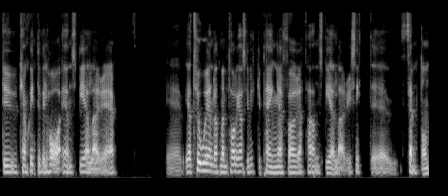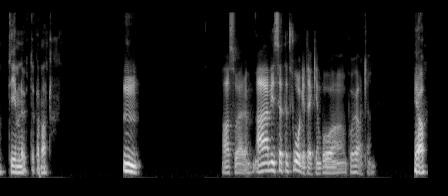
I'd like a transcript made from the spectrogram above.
du kanske inte vill ha en spelare eh, jag tror ändå att man betalar ganska mycket pengar för att han spelar i snitt 15-10 eh, minuter per match. Mm. Ja, så är det. Ah, vi sätter ett frågetecken på, på Höken. Ja,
